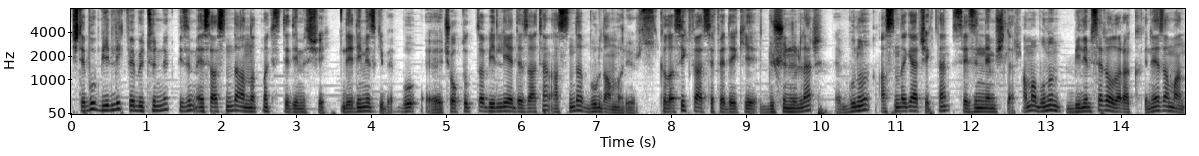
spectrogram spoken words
İşte bu birlik ve bütünlük bizim esasında anlatmak istediğimiz şey. Dediğimiz gibi bu e, çoklukta birliğe de zaten aslında buradan varıyoruz. Klasik felsefedeki düşünürler e, bunu aslında gerçekten sezinlemişler. Ama bunun bilimsel olarak ne zaman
